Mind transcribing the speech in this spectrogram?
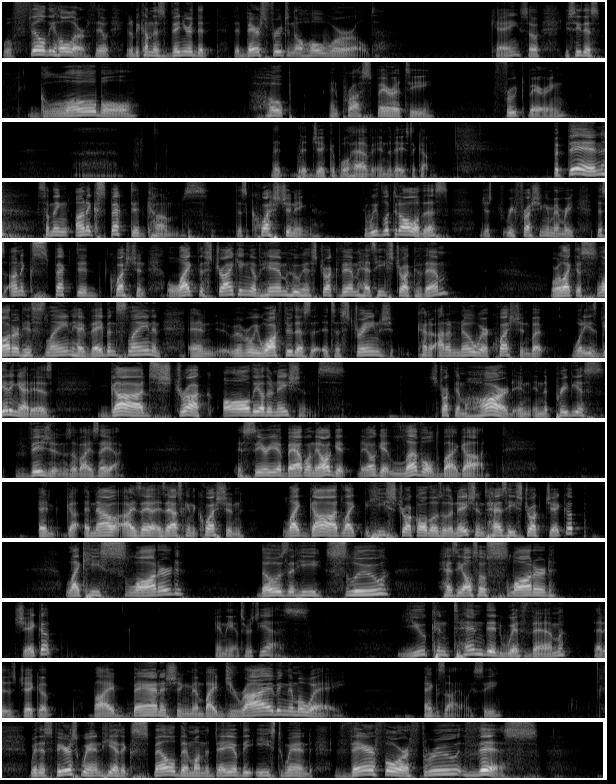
will fill the whole earth. It'll, it'll become this vineyard that, that bears fruit in the whole world. Okay, so you see this global hope and prosperity fruit bearing uh, that, that Jacob will have in the days to come. But then something unexpected comes this questioning. And we've looked at all of this, just refreshing your memory. This unexpected question like the striking of him who has struck them, has he struck them? Or like the slaughter of his slain, have they been slain? And and remember we walked through this. It's a strange kind of out of nowhere question, but what he's getting at is God struck all the other nations, struck them hard in, in the previous visions of Isaiah. Assyria, Babylon, they all get they all get leveled by God. And God, and now Isaiah is asking the question, like God, like he struck all those other nations, has he struck Jacob? Like he slaughtered those that he slew, has he also slaughtered Jacob? And the answer is yes. You contended with them, that is Jacob, by banishing them, by driving them away. Exile, you see? With his fierce wind, he has expelled them on the day of the east wind. Therefore, through this,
